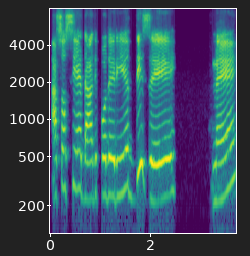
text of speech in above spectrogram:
a sociedade poderia dizer, né?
